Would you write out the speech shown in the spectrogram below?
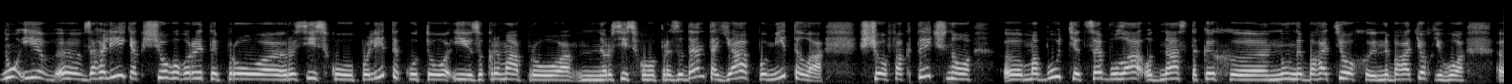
Ну і е, взагалі, якщо говорити про російську політику, то і зокрема про російського президента, я помітила, що фактично, мабуть, це була одна з таких е, ну небагатьох небагатьох його е,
